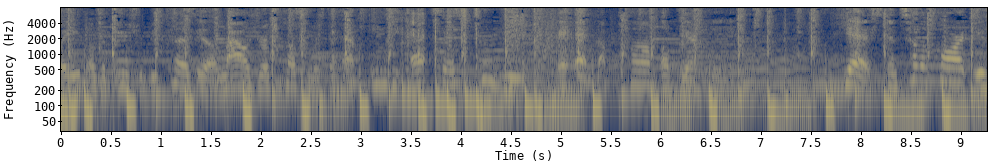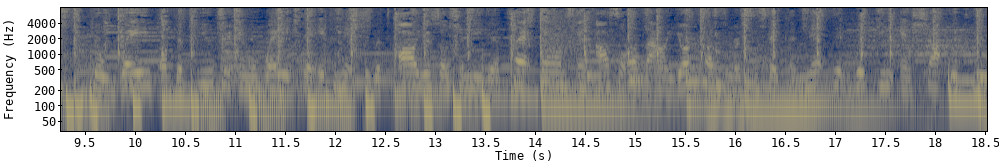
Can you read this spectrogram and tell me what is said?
wave of the future because it allows your customers to have easy access to you and at the palm of their hand. Yes, IntelliCard is the wave of the future in the way that it connects you with all your social media platforms and also allowing your customers to stay connected with you and shop with you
